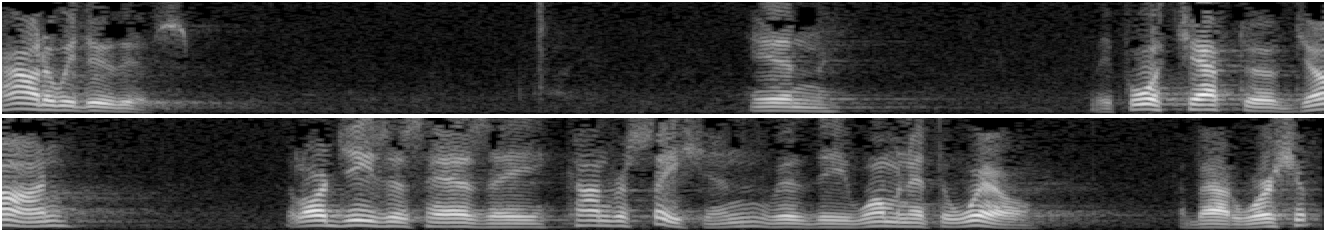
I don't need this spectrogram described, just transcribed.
How do we do this? In the fourth chapter of John, the Lord Jesus has a conversation with the woman at the well about worship.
